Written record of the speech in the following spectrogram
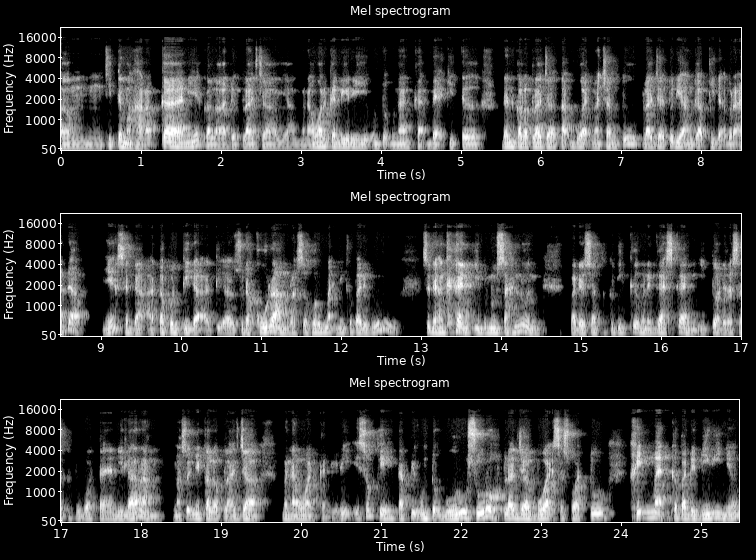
um, kita mengharapkan ya kalau ada pelajar yang menawarkan diri untuk mengangkat beg kita dan kalau pelajar tak buat macam tu pelajar tu dianggap tidak beradab ya sedang ataupun tidak uh, sudah kurang rasa hormatnya kepada guru. Sedangkan Ibnu Sahnun pada satu ketika menegaskan itu adalah satu perbuatan yang dilarang. Maksudnya kalau pelajar menawarkan diri is okay. Tapi untuk guru suruh pelajar buat sesuatu khidmat kepada dirinya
